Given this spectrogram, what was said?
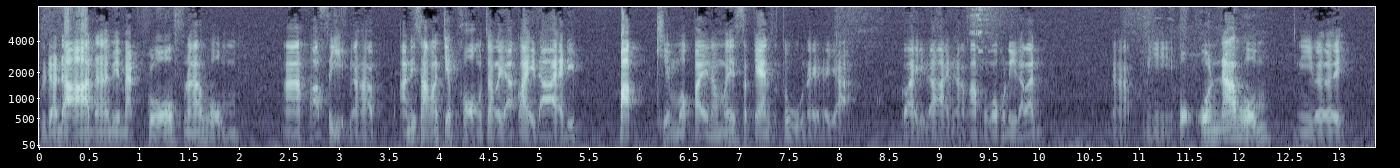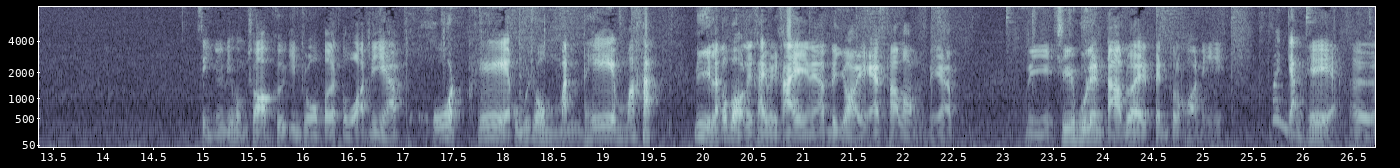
เรดาร์ดาร์นะมีแม็กโกรฟนะครับผม อ่าพาสซีฟนะครับ อันนี้สามารถเก็บของจากระยะไกลได้ อันนี้ปักเข็มออกไปนะไม่สแกนศัตรูในระยะไกลได้นะครับอะผมว่าคนนี้แล้วกัน นะครับนี่หกคนนะครับผมนี่เลย สิ่งหนึ่งที่ผมชอบคืออินโทรเปิดตัวนี่ครับโคตรเท่คุณผู้ชมมันเท่มาก นี่แล้วก็บอกเลยใครเป็นใครนะครับ The Yoy a s t a r o n นี่ครับนี่ชื่อผู้เล่นตามด้วยเป็นตัวละครนี้มันอย่างเท่อะเออ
